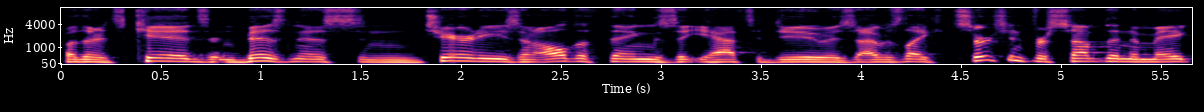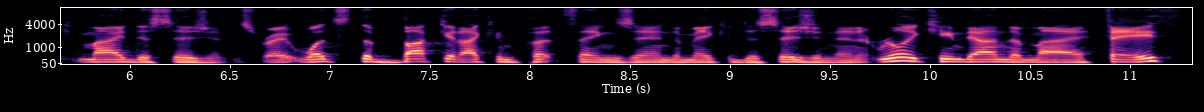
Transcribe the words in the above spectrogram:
whether it's kids and business and charities and all the things that you have to do is I was like searching for something to make my decisions, right? What's the bucket I can put things in to make a decision? And it really came down to my faith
